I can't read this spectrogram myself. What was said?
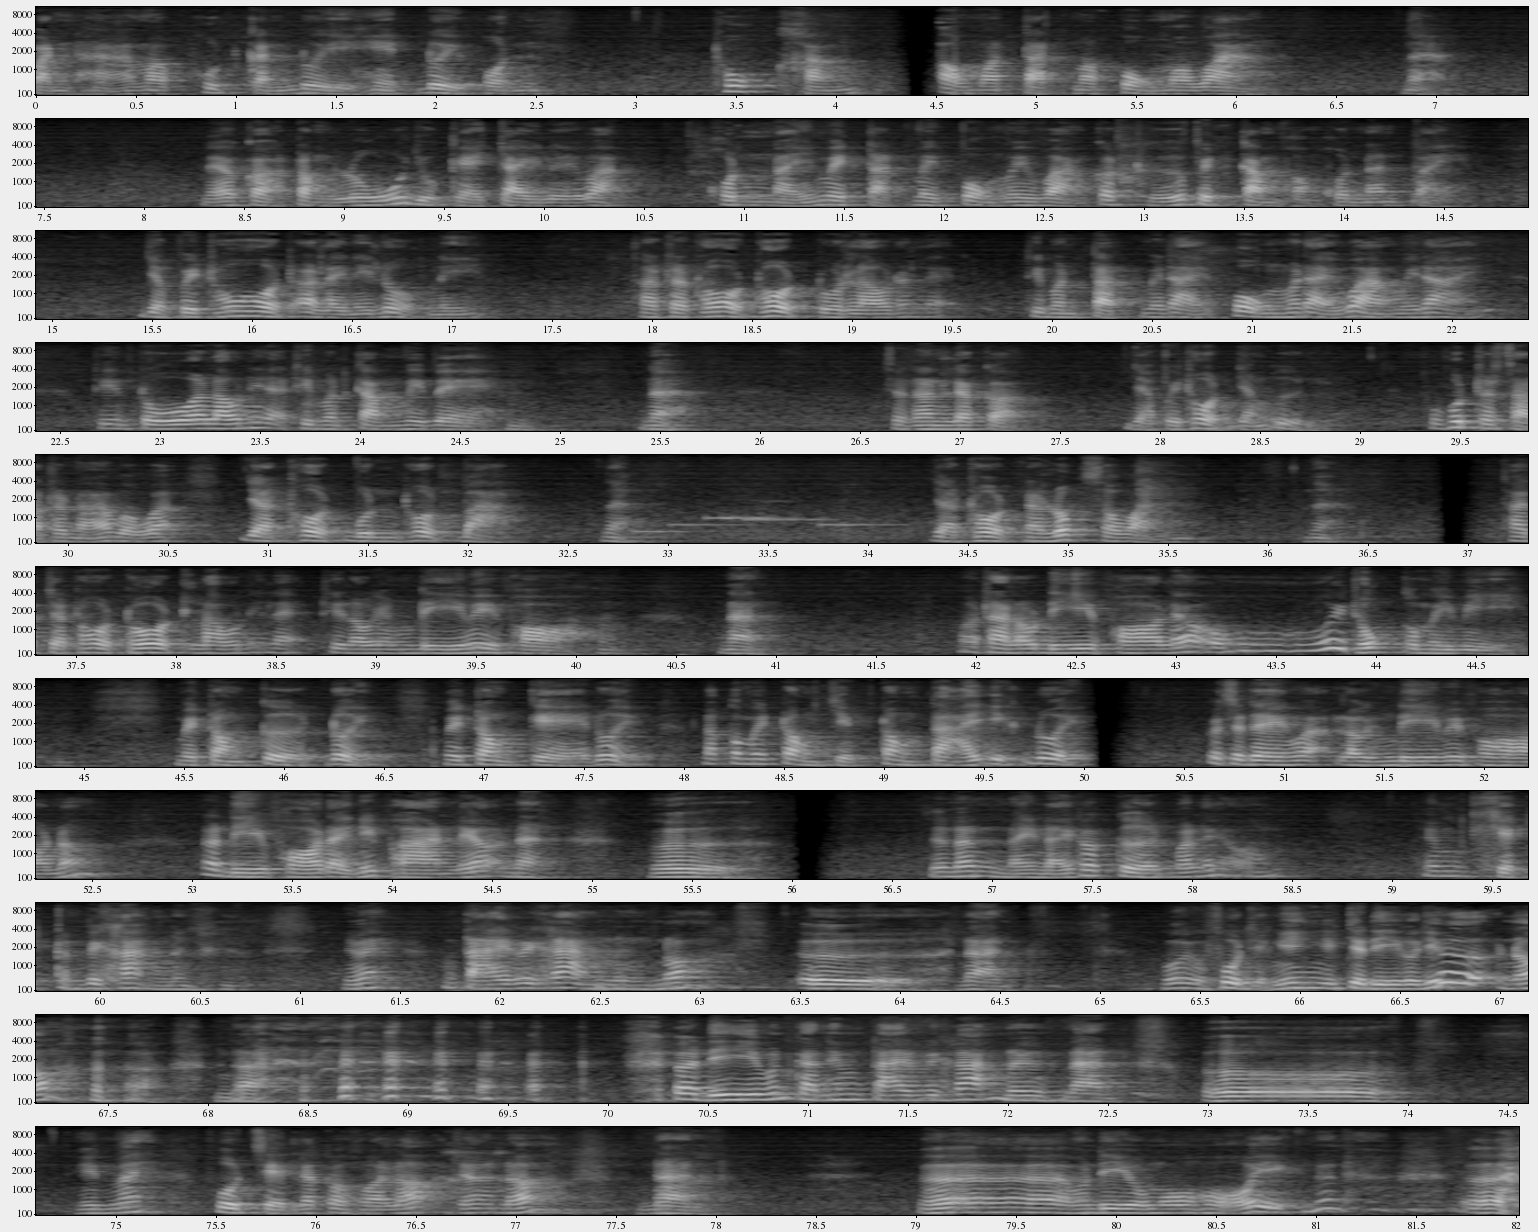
ปัญหามาพูดกันด้วยเหตุด้วยผล ทุกครั้งเอามาตัดมาปงมาวางนะแล้วก็ต้องรู้อยู่แก่ใจเลยว่า คนไหนไม่ตัดไม่ปงไม่วางก็ถือเป็นกรรมของคนนั้นไป อย่าไปโทษอะไรในโลกนี้ ถ้าจะโทษโทษตัวเรานั่นแหละ ที่มันตัดไม่ได้ปงไม่ได้วางไม่ได้ ที่ตัวเรานี่แหละที่มันกรรมไม่แบนะฉะนั้นแล้วก็อย่าไปโทษอย่างอื่น พระพุทธศาสนาบอกว่า อย่าโทษบุญโทษบาปนะอย่าโทษนรกสวรรค์นะถ้าจะโทษโทษเรานี่แหละ ที่เรายังดีไม่พอนั่นเพราะถ้าเราดีพอแล้ว โอ้ยทุกข์ก็ไม่มี ไม่ต้องเกิดด้วย ไม่ต้องแก่ด้วย แล้วก็ไม่ต้องเจ็บต้องตายอีกด้วย ก็แสดงว่าเรายังดีไม่พอเนาะถ้าดีพอได้นิพพานแล้วนั่นเออฉะนั้นไหนๆก็เกิดมาแล้ว ให้มันเข็ดกันไปข้างหนึ่งใช่ไหมมันตายไปข้างหนึ่งเนาะเออนั่นพูดอย่างนี้ยังจะดีกว่าเยอะเนาะนั่นเออดีเหมือนกันให้มันตายไปข้างหนึ่งนั่นเออ เห็นไหมพูดเสร็จแล้วก็หัวเราะเนาะเนาะนั่นเออมันดีกว่าโมโหอีกนั่นเออ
